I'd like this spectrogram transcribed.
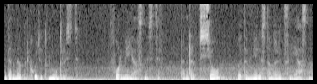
И тогда приходит мудрость в форме ясности. Тогда все в этом мире становится ясным.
